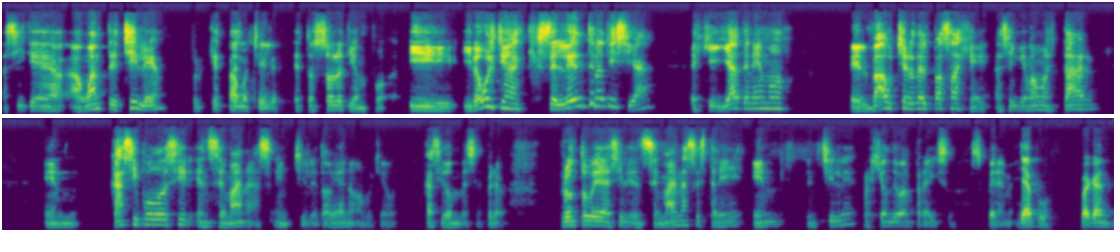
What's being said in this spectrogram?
Así que aguante Chile, porque esto, Vamos, Chile. esto es solo tiempo. Y, y la última excelente noticia es que ya tenemos el voucher del pasaje, así que vamos a estar en, casi puedo decir, en semanas en Chile, todavía no, porque casi dos meses, pero pronto voy a decir, en semanas estaré en, en Chile, región de Valparaíso. Espérame. Ya, pues, bacán.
